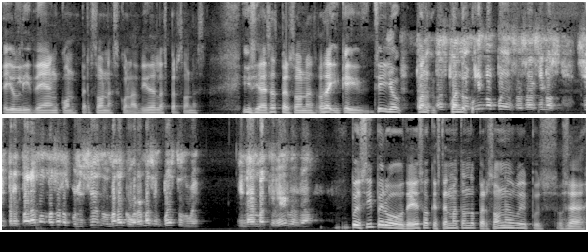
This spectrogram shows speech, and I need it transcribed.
ellos lidian con personas, con la vida de las personas. Y si a esas personas, o sea, y que sí, yo cuando es cuando lo mismo pues, o sea, si nos si preparamos más a los policías nos van a cobrar más impuestos, güey. Y nadie va a querer, ¿verdad? Pues sí, pero de eso a que estén matando personas, güey, pues, o sea,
